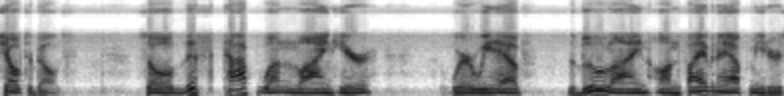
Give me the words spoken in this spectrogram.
shelter belts. So this top one line here, where we have the blue line on five and a half meters,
